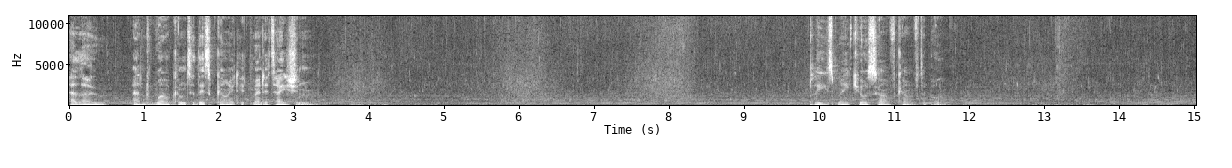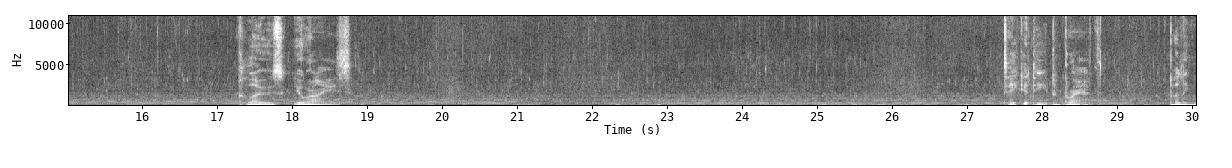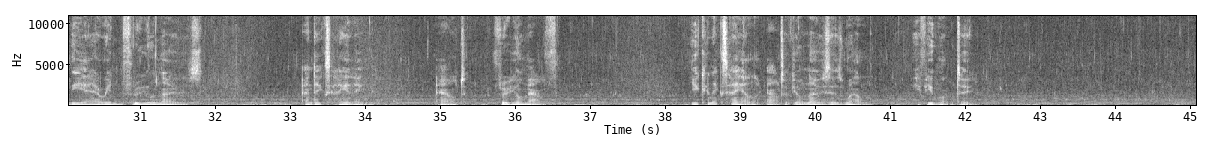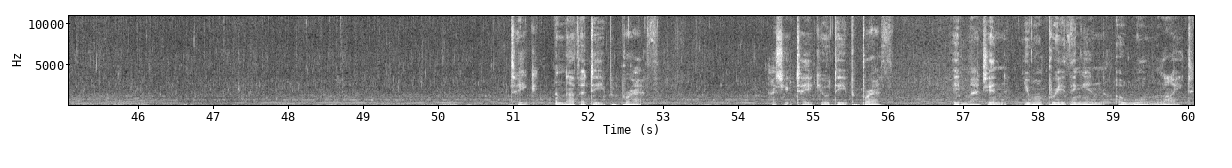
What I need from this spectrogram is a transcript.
Hello, and welcome to this guided meditation. Please make yourself comfortable. Close your eyes. Take a deep breath, pulling the air in through your nose and exhaling out through your mouth. You can exhale out of your nose as well if you want to. Take another deep breath. As you take your deep breath, imagine you are breathing in a warm light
